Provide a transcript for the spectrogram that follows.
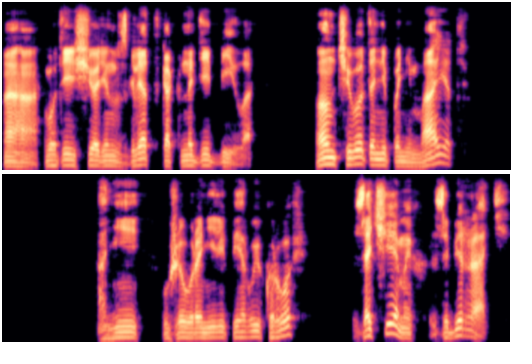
Ага, вот еще один взгляд, как на дебила. Он чего-то не понимает? Они уже уронили первую кровь? Зачем их забирать?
